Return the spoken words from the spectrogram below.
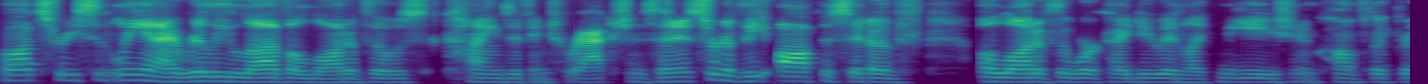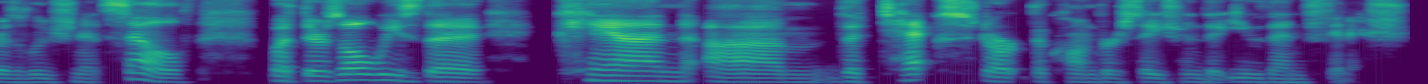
bots recently, and I really love a lot of those kinds of interactions. And it's sort of the opposite of a lot of the work I do in like mediation and conflict resolution itself. But there's always the can um, the text start the conversation that you then finish?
